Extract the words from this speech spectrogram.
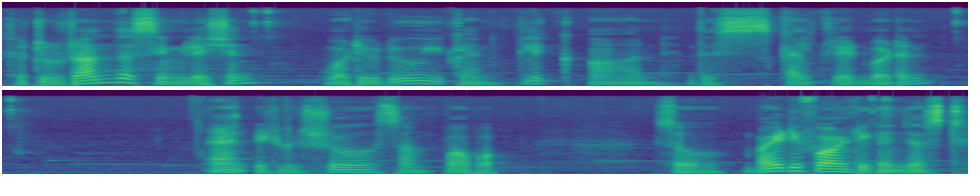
So to run the simulation what you do you can click on this calculate button and it will show some pop-up. So by default you can just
